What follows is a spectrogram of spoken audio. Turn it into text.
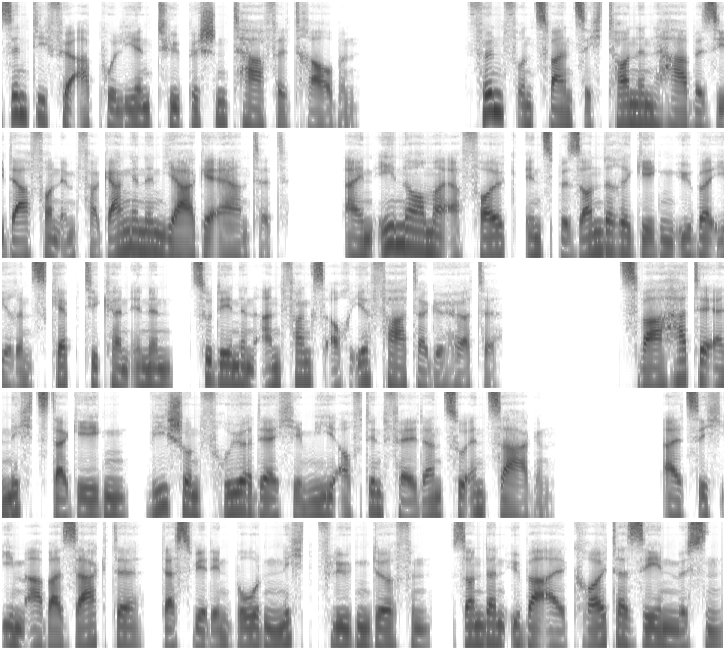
sind die für Apulien typischen Tafeltrauben. 25 Tonnen habe sie davon im vergangenen Jahr geerntet. Ein enormer Erfolg, insbesondere gegenüber ihren Skeptikern zu denen anfangs auch ihr Vater gehörte. Zwar hatte er nichts dagegen, wie schon früher der Chemie auf den Feldern zu entsagen. Als ich ihm aber sagte, dass wir den Boden nicht pflügen dürfen, sondern überall Kräuter sehen müssen,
